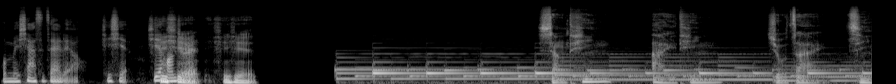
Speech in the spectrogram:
我们下次再聊。谢谢，谢谢黄主任，谢谢。想听爱听，就在静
